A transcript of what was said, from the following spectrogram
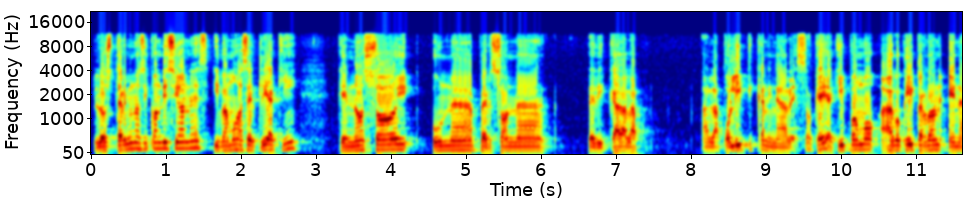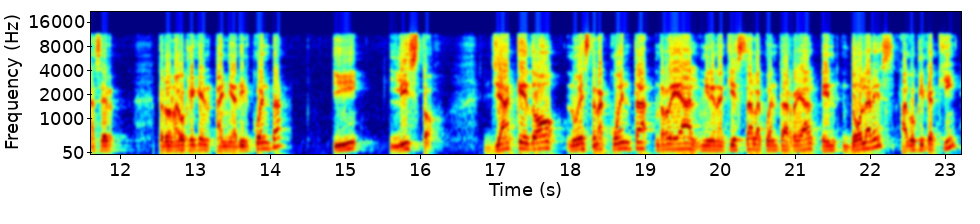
los términos y condiciones y vamos a hacer clic aquí que no soy una persona dedicada a la, a la política ni nada de eso, ¿ok? Aquí pongo, hago clic, perdón, en hacer, perdón, hago clic en añadir cuenta y listo. Ya quedó nuestra cuenta real. Miren, aquí está la cuenta real en dólares. Hago clic aquí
